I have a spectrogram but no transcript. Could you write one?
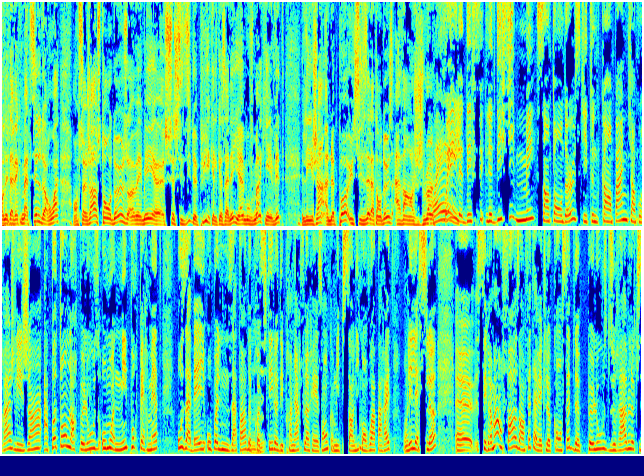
On est avec Mathilde Roy. On se jase tondeuse, euh, mais, mais, euh, ceci dit, depuis quelques années, il y a un mouvement qui invite les gens à ne pas utiliser la tondeuse avant juin. Ouais. Oui, le défi, le défi mai sans tondeuse, qui est une campagne qui encourage les gens à pas tondre leur pelouse au mois de mai pour permettre aux abeilles, aux pollinisateurs de profiter là, des premières floraisons, comme les pissenlits qu'on voit apparaître. On les laisse là. Euh, c'est vraiment en phase, en fait, avec le concept de pelouse durable là, qui,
